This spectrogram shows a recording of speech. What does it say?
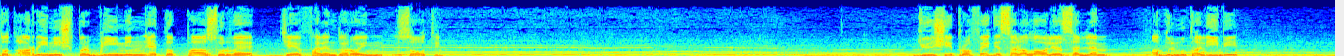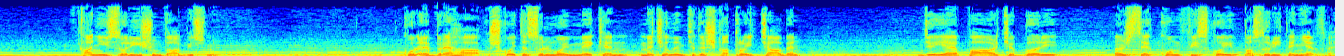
do të arrini shpërblimin e të pasurve që e falenderojnë Zotin. Gjyshi i profetit sallallahu alaihi wasallam Abdul Mutalibi ka një histori shumë të habitshme. Kur Ebreha shkoi të sulmojë Mekën me qëllim që të shkatërrojë Qaben, gjëja e parë që bëri është se konfiskoi pasuritë e njerëzve.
